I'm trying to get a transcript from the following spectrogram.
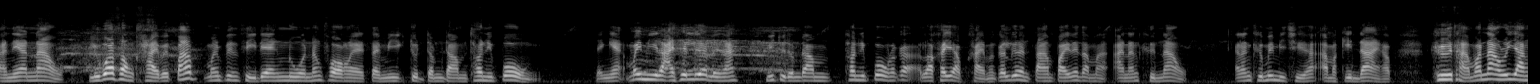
อันเนี้ยเน่า หรือว่าส่องไข่ไปปั๊บมันเป็นสีแดงนวลทั้งฟองเลยแต่มีจุดดำๆเท่านิ้วโป้ง อย่างเงี้ยไม่มีลายเส้นเลือดเลยนะ มีจุดดำๆเท่านิ้วโป้งแล้วก็เราขยับไข่มันก็เลื่อนตามไปเลื่อนตามมา อันนั้นคือเน่า อันนั้นคือไม่มีเชื้อเอามากินได้ครับ คือถามว่าเน่าหรือยัง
